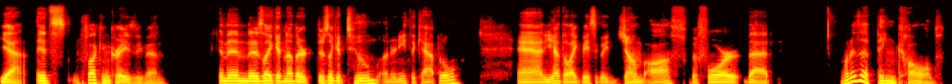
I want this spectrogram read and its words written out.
yeah, it's fucking crazy, man. And then there's like another, there's like a tomb underneath the capital, and you have to like basically jump off before that. What is that thing called?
